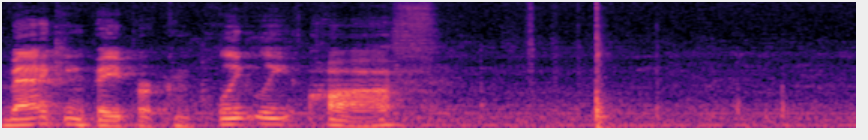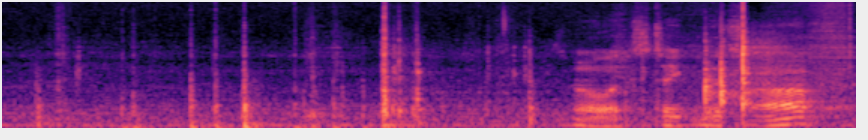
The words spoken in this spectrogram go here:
backing paper completely off. So let's take this off.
